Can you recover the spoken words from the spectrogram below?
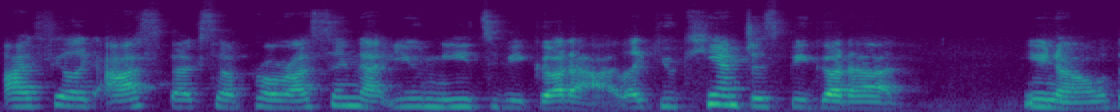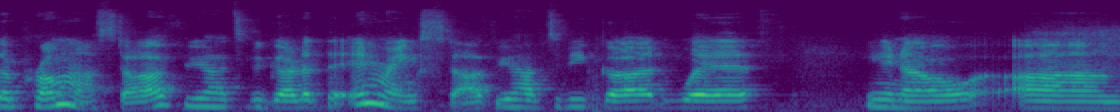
I feel like aspects of pro wrestling that you need to be good at. Like you can't just be good at, you know, the promo stuff. You have to be good at the in-ring stuff. You have to be good with, you know, um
